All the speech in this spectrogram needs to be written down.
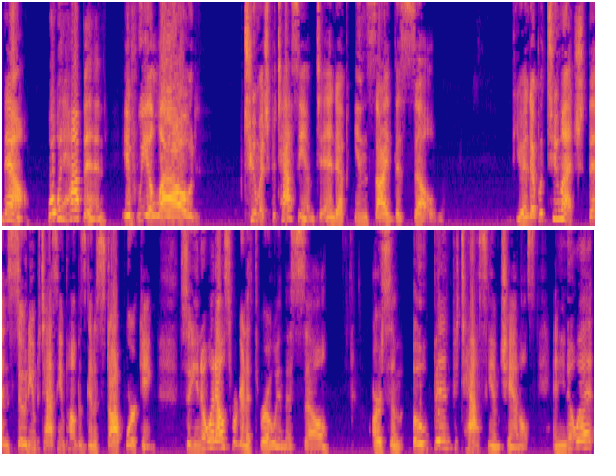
Now, what would happen if we allowed too much potassium to end up inside this cell? If you end up with too much, then sodium-potassium pump is going to stop working. So you know what else we're going to throw in this cell? Are some open potassium channels. And you know what?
